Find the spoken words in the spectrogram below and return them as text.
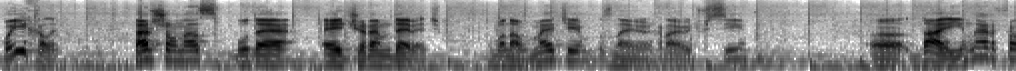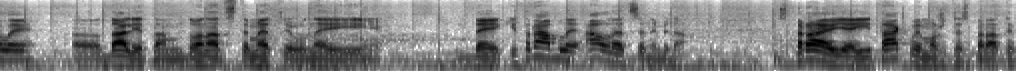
поїхали. Перша у нас буде HRM 9. Вона в меті, з нею грають всі. Е, да, її нерфили. Е, далі там 12 метрів у неї деякі трабли, але це не біда. Збираю я її так, ви можете збирати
